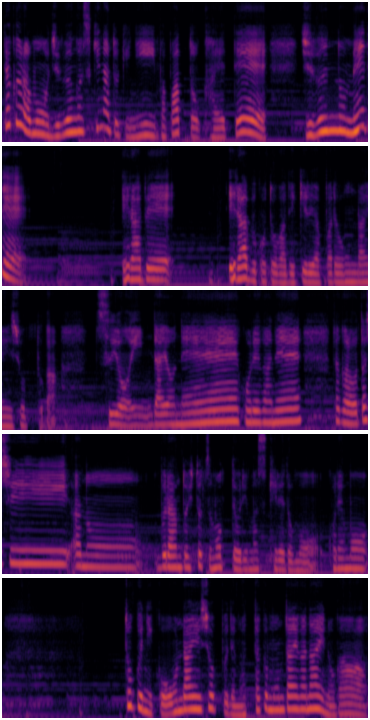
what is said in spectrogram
だからもう自分が好きな時にパパッと変えて、自分の目で選べ、選ぶことができるやっぱりオンラインショップが強いんだよね。これがね。だから私、あの、ブランド一つ持っておりますけれども、これも特にこうオンラインショップで全く問題がないのが、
